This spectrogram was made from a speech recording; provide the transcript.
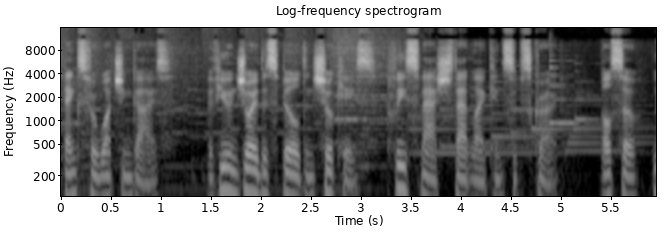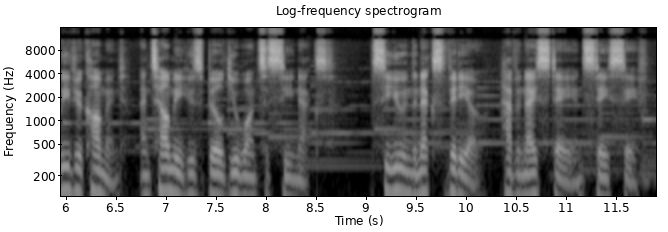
Thanks for watching guys. If you enjoyed this build and showcase, please smash that like and subscribe. Also, leave your comment and tell me whose build you want to see next. See you in the next video, have a nice day and stay safe.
